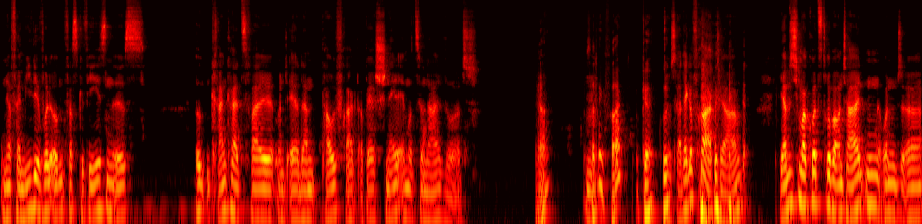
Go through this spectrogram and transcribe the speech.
in der Familie wohl irgendwas gewesen ist, irgendein Krankheitsfall und er dann Paul fragt, ob er schnell emotional wird. Ja? Das hm. hat er gefragt? Okay, cool. Das hat er gefragt, ja. Die haben sich mal kurz drüber unterhalten und äh,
